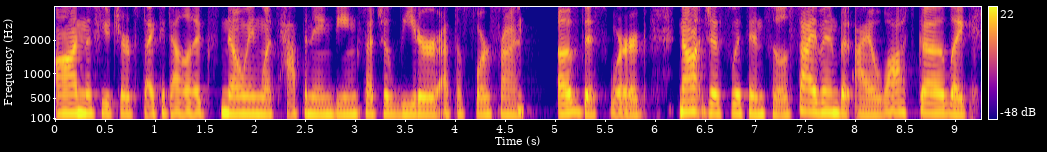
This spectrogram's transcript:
on the future of psychedelics knowing what's happening being such a leader at the forefront of this work, not just within psilocybin, but ayahuasca. Like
